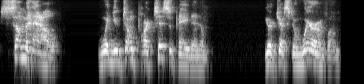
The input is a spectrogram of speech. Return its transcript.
somehow, when you don't participate in them, you're just aware of them,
